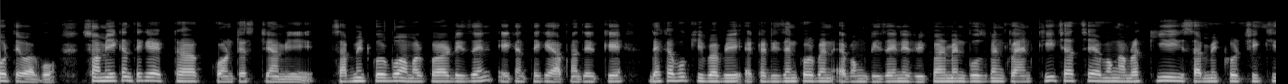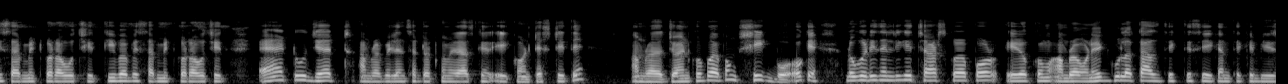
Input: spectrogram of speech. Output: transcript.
করতে পারব। সো আমি এখান থেকে একটা কন্টেস্টে আমি সাবমিট করব আমার করা ডিজাইন এখান থেকে আপনাদেরকে দেখাবো কীভাবে একটা ডিজাইন করবেন এবং ডিজাইনের রিকোয়ারমেন্ট বুঝবেন ক্লায়েন্ট কি চাচ্ছে এবং আমরা কি সাবমিট করছি, কি সাবমিট করা উচিত, কীভাবে সাবমিট করা উচিত। এ টু জেড আমরা বিলেন্সার ডট কমের আজকের এই কন্টেস্টটিতে আমরা জয়েন করব এবং শিখব। ওকে লোগো ডিজাইন লিখে চার্জ করার পর এরকম আমরা অনেকগুলো কাজ দেখতেছি। এখান থেকে বিশ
